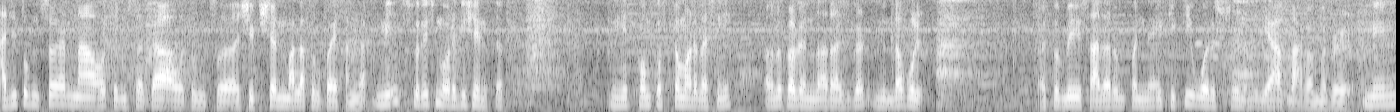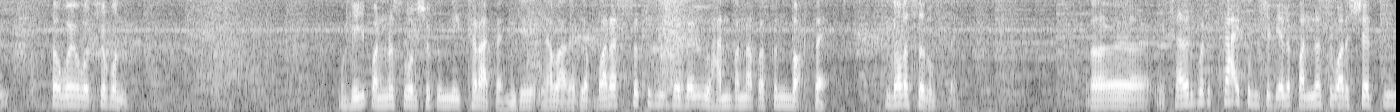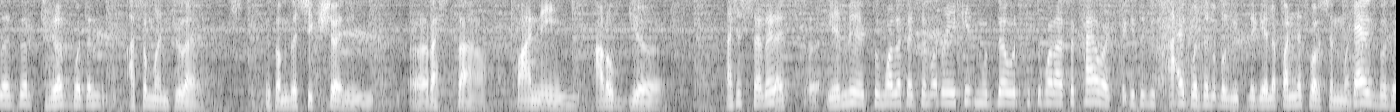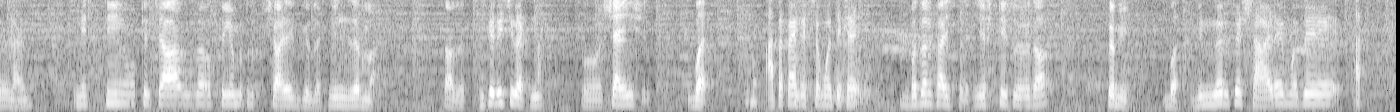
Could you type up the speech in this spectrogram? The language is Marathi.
आधी तुमचं नाव तुमचं गाव तुमचं शिक्षण मला कृपया सांगा. मी सुरेश मोरगी शेणकर मी कॉम्पोस्ट मारत असणे अनुकगंधा राजगड मिंदापूर अ, तुम्ही साधारणपणे किती वर्ष या भागामध्ये? मी सवय वर्ष पण गेली पन्नास वर्ष तुम्ही इथं राहताय म्हणजे ह्या भागातला बराचसा तुम्ही बदल लहानपणापासून बघताय. बरंचसं बघतंय. एक साधारणपणे काय तुमचं गेलं पन्नास वर्षातलं जर ठळक बदल असं म्हटलं आहे तर समजा शिक्षण रस्ता पाणी आरोग्य असे सगळे यांनी तुम्हाला त्याच्यामध्ये एक एक मुद्द्यावरती तुम्हाला असं काय वाटतं की तुम्ही काय बदल बघितले गेल्या पन्नास वर्षांमध्ये? काहीच बदल नाही. मी तीन ते चार हजार किलोमीटर शाळेत गेलो विंजरला. चालत ही कधीची घटना? शहाऐंशी. बरं. आता काय त्याच्यामध्ये काय? बदल काहीच नाही. एस टी सुविधा कमी. बरं विंगरच्या शाळेमध्ये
